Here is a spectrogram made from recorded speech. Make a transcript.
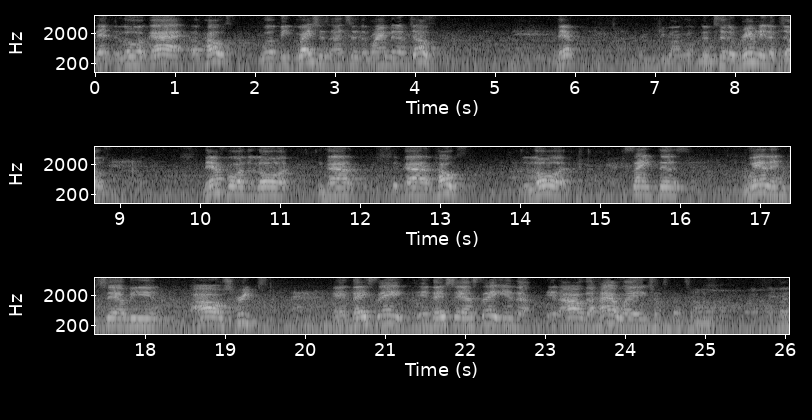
that the Lord God of hosts will be gracious unto the remnant of Joseph. There, keep on going, to the remnant of Joseph. Therefore, the Lord, the God the God of hosts, the Lord, sanctus dwelling shall be in all streets, and they say, and they shall say in the in all the highways. Jump to 19. Okay.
